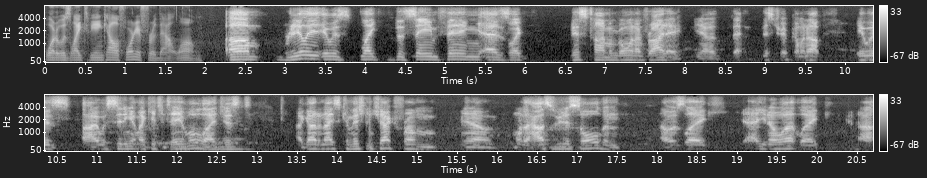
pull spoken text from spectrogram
what it was like to be in California for that long? Um, really, it was like the same thing as like this time I'm going on Friday. You know, that, this trip coming up. It was I was sitting at my kitchen table. I just I got a nice commission check from you know one of the houses we just sold, and I was like, yeah, you know what, like uh,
